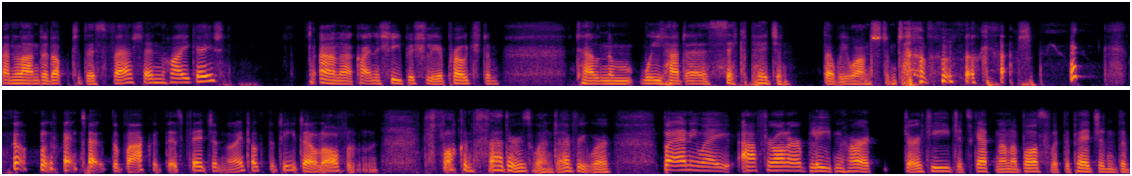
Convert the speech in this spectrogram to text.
and landed up to this vet in Highgate. And I kind of sheepishly approached him, telling him we had a sick pigeon that we wanted him to have a look at. So we went out the back with this pigeon and I took the tea towel off and the fucking feathers went everywhere. But anyway, after all our bleeding heart, dirty just getting on a bus with the pigeon, the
